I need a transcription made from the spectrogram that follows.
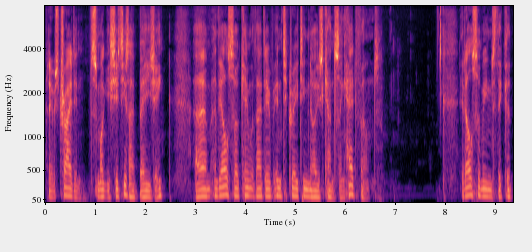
And it was tried in smoggy cities like Beijing. Um, and they also came with the idea of integrating noise cancelling headphones. It also means they could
